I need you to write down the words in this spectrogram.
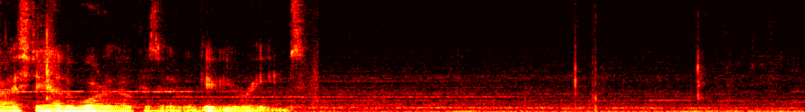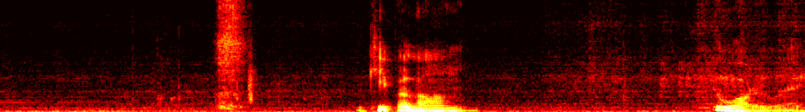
Try to stay out of the water though, because it will give you rads. Keep along the waterway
